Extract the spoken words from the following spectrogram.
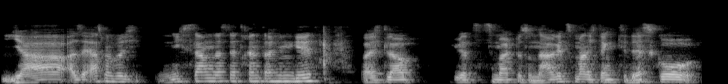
Ja, also erstmal würde ich nicht sagen, dass der Trend dahin geht, weil ich glaube, jetzt zum Beispiel so Nagelsmann, ich denke, Tedesco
